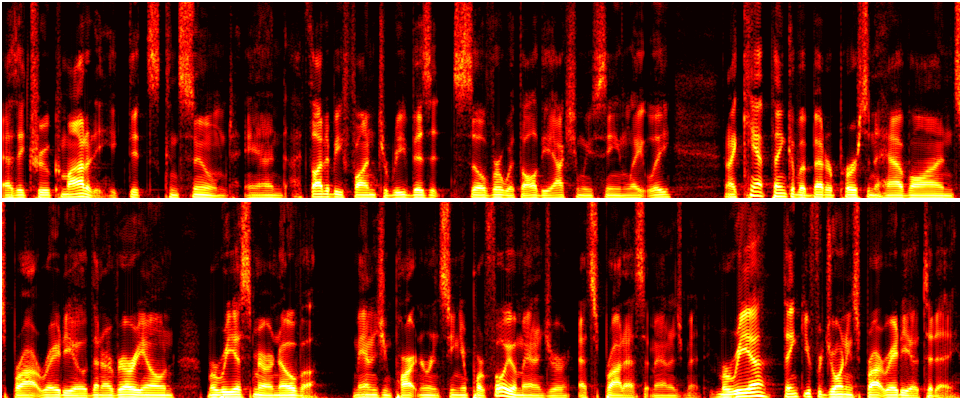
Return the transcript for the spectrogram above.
as a true commodity. It gets consumed. And I thought it'd be fun to revisit silver with all the action we've seen lately. And I can't think of a better person to have on Sprott Radio than our very own Maria Smirnova, managing partner and senior portfolio manager at Sprott Asset Management. Maria, thank you for joining Sprott Radio today.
